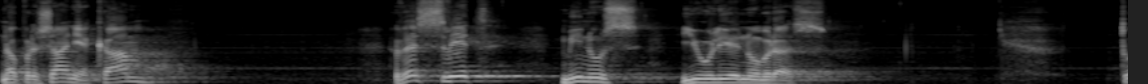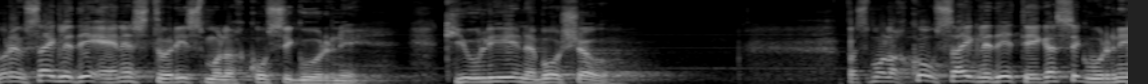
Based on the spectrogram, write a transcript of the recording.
na vprašanje kam. Ves svet minus Julijen obraz. Torej, vsaj glede ene stvari smo lahko sigurni, k Juliji ne bo šel. Pa smo lahko vsaj glede tega sigurni,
